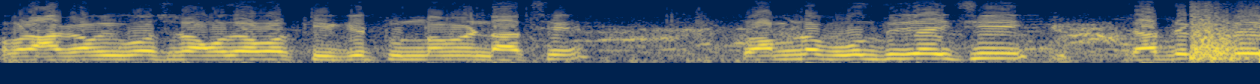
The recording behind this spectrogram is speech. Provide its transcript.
আবার আগামী বছর আমাদের আবার ক্রিকেট টুর্নামেন্ট আছে। তো আমরা বলতে চাইছি যাতে করে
